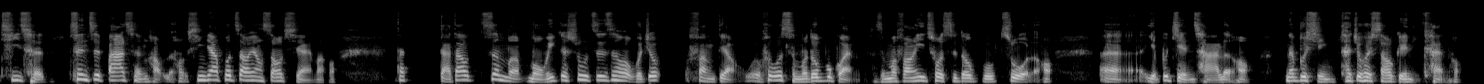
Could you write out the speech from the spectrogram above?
七成甚至八成好了，新加坡照样烧起来嘛。他打到这么某一个数字之后，我就放掉，我我什么都不管，什么防疫措施都不做了哈，呃，也不检查了哈，那不行，他就会烧给你看哦。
